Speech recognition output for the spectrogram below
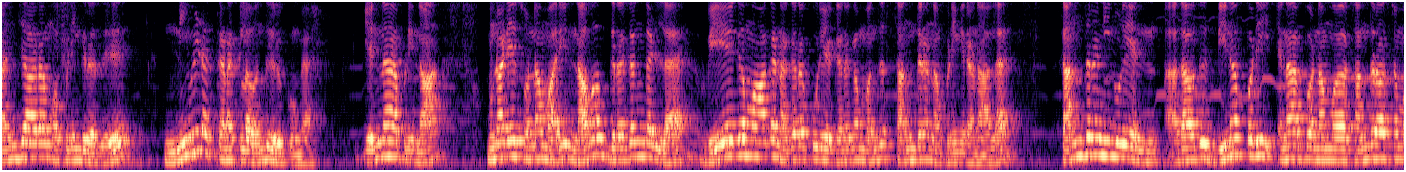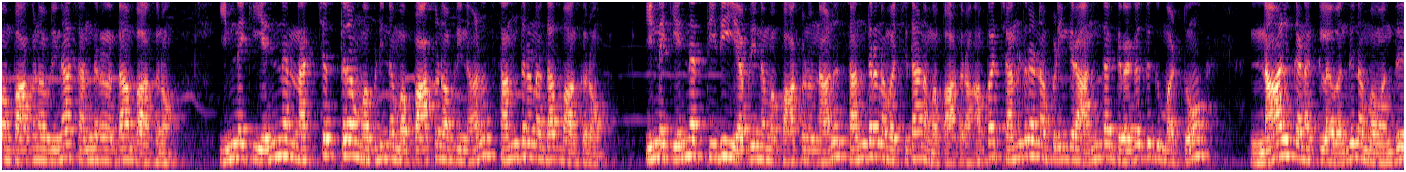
சஞ்சாரம் அப்படிங்கிறது நிமிட கணக்கில் வந்து இருக்குங்க. என்ன அப்படின்னா முன்னாடியே சொன்ன மாதிரி நவ கிரகங்களில் வேகமாக நகரக்கூடிய கிரகம் வந்து சந்திரன் அப்படிங்கிறனால சந்திரனினுடைய அதாவது தினப்படி ஏன்னா இப்போ நம்ம சந்திராஷ்டமம் பார்க்கணும் அப்படின்னா சந்திரனை தான் பார்க்கணும். இன்னைக்கு என்ன நட்சத்திரம் அப்படின்னு நம்ம பார்க்கணும் அப்படின்னாலும் சந்திரனை தான் பார்க்குறோம். இன்னைக்கு என்ன திதி அப்படின்னு நம்ம பார்க்கணும்னாலும் சந்திரனை வச்சு தான் நம்ம பார்க்குறோம். அப்போ சந்திரன் அப்படிங்கிற அந்த கிரகத்துக்கு மட்டும் நாள் கணக்கில் வந்து நம்ம வந்து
